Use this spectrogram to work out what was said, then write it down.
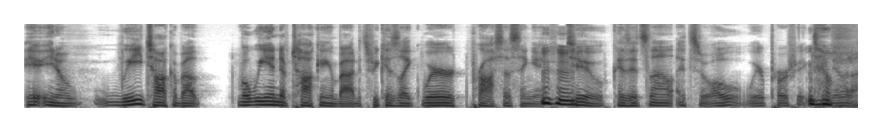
you know, we talk about what we end up talking about. It's because like we're processing it Mm-hmm. too, because it's not. It's oh, we're perfect. You know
